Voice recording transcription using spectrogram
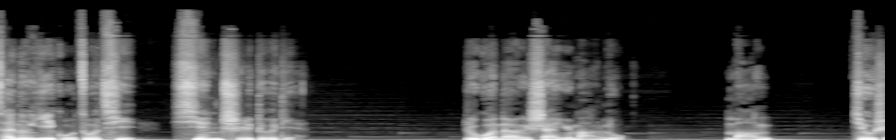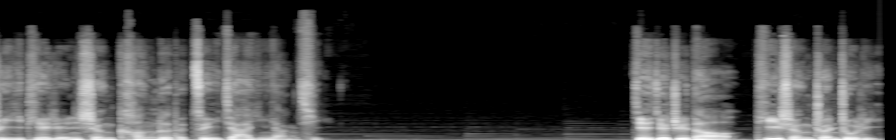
才能一鼓作气。先持得点。如果能善于忙碌，忙，就是一天人生康乐的最佳营养剂。解决之道：提升专注力。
